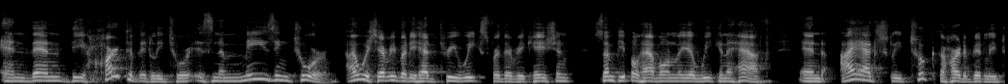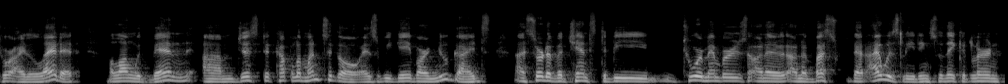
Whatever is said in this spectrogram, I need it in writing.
And then the Heart of Italy tour is an amazing tour. I wish everybody had three weeks for their vacation. Some people have only a week and a half. And I actually took the Heart of Italy tour. I led it along with Ben um, just a couple of months ago as we gave our new guides uh, sort of a chance to be tour members on a, on a bus that I was leading so they could learn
